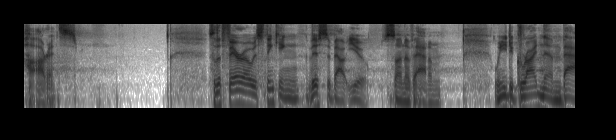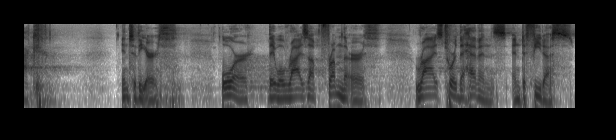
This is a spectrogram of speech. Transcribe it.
Haaretz. So the Pharaoh is thinking this about you, son of Adam. We need to grind them back into the earth, or they will rise up from the earth, rise toward the heavens, and defeat us.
